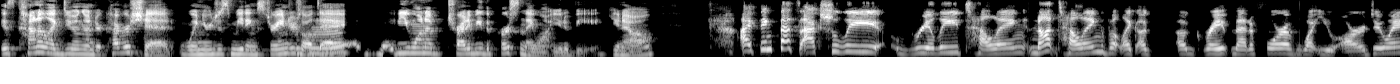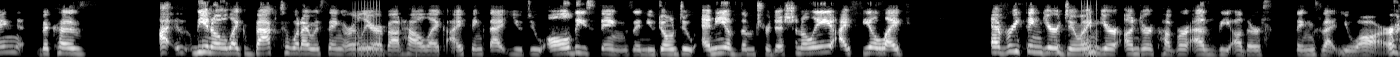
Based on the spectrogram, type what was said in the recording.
is kind of like doing undercover shit when you're just meeting strangers mm-hmm. all day. Mm-hmm. Maybe you want to try to be the person they want you to be, you know? I think that's actually really telling, not telling, but like a, a great metaphor of what you are doing because I, you know, like back to what I was saying earlier about how, like, I think that you do all these things and you don't do any of them traditionally. I feel like everything you're doing, you're undercover as the other things that you are,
